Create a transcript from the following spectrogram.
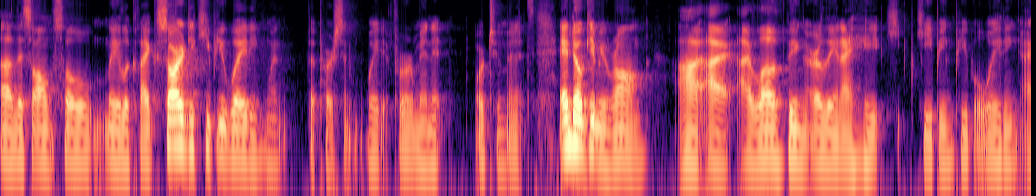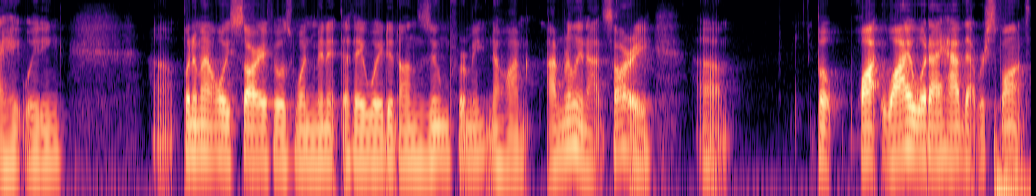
Uh, this also may look like sorry to keep you waiting when the person waited for a minute or two minutes. And don't get me wrong, I, I, I love being early and I hate keep keeping people waiting. I hate waiting. Uh, but am I always sorry if it was one minute that they waited on Zoom for me? No, I'm I'm really not sorry. Um, but why why would I have that response?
